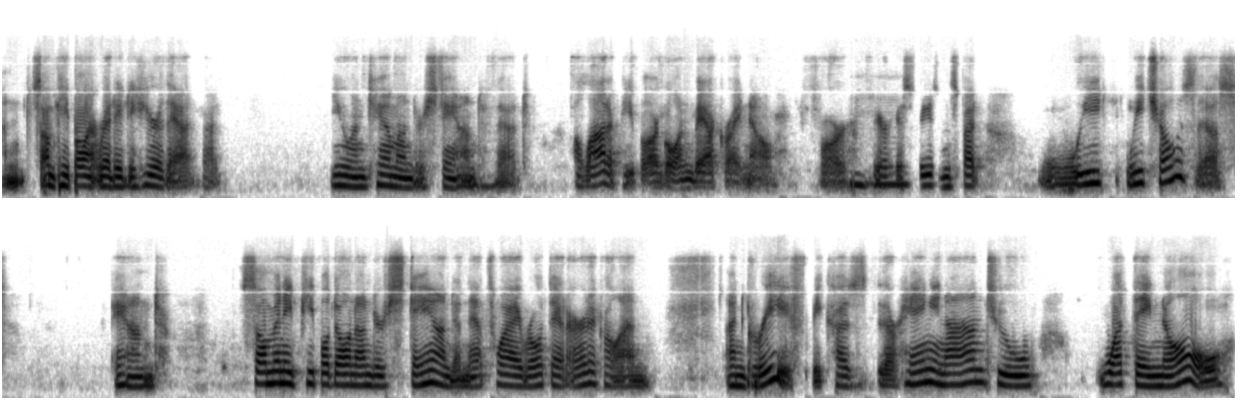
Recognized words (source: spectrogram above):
And some people aren't ready to hear that, but you and Tim understand that a lot of people are going back right now for mm-hmm. various reasons. But we we chose this and so many people don't understand. And that's why I wrote that article on, on grief, because they're hanging on to what they know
